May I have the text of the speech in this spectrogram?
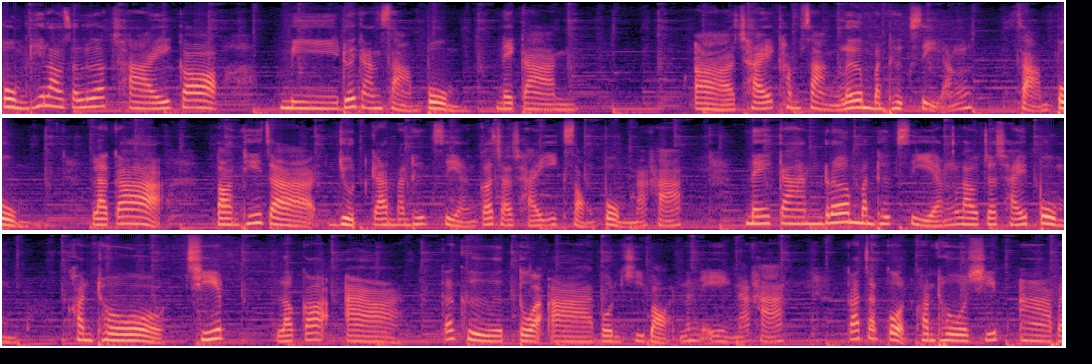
ปุ่มที่เราจะเลือกใช้ก็มีด้วยกัน 3 ปุ่มในการใช้คำสั่งเริ่มบันทึกเสียง 3 ปุ่ม แล้วก็ตอนที่จะหยุดการบันทึกเสียงก็จะใช้อีก 2 ปุ่มนะคะ ในการเริ่มบันทึกเสียงเราจะใช้ปุ่ม Control Shift แล้วก็ R ก็คือตัว R บนคีย์บอร์ดนั่นเองนะคะ ก็จะกด Ctrl Shift R ไป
